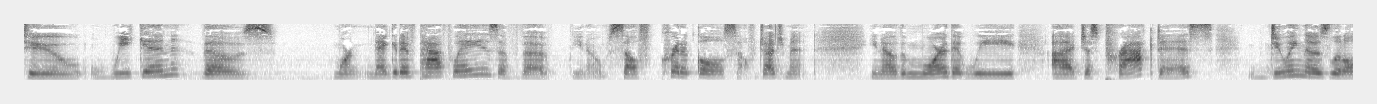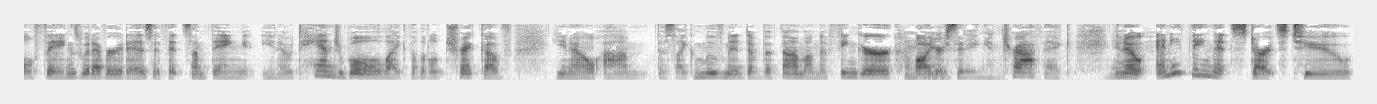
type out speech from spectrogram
to weaken those more negative pathways of the you know self-critical self-judgment. You know the more that we uh, just practice doing those little things whatever it is if it's something you know tangible like the little trick of you know um, this like movement of the thumb on the finger while you're sitting in traffic you know anything that starts to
